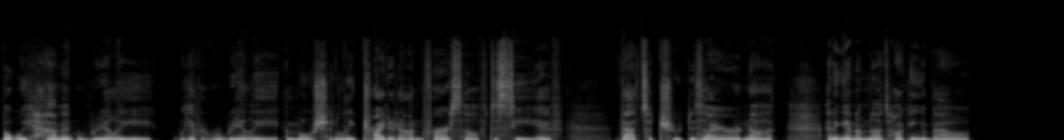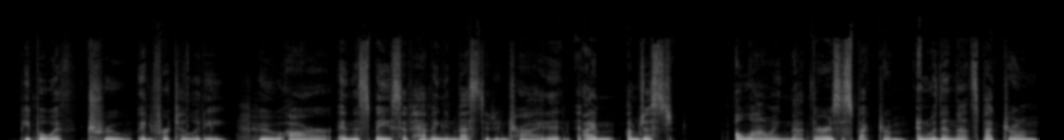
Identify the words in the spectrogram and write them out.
but we haven't really we haven't really emotionally tried it on for ourselves to see if that's a true desire or not. And again, I'm not talking about people with true infertility who are in the space of having invested and tried it. I'm I'm just allowing that there is a spectrum and within that spectrum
